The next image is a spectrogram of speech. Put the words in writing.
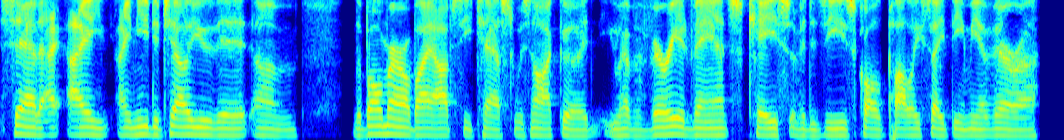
said, I, I, I, need to tell you that um, the bone marrow biopsy test was not good. You have a very advanced case of a disease called polycythemia vera,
